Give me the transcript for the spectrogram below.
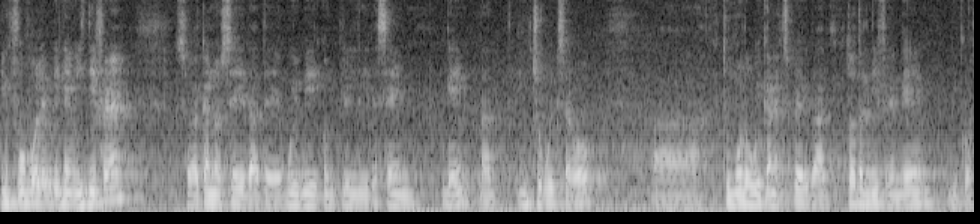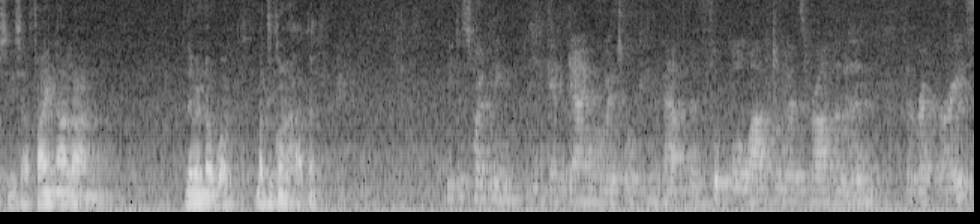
in football, every game is different, so I cannot say that it will be completely the same game that in two weeks ago. Uh, tomorrow we can expect a totally different game because it's a final and never know what, what is going to happen. You're just hoping we'll get a game where we're talking about the football afterwards rather than the referees?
